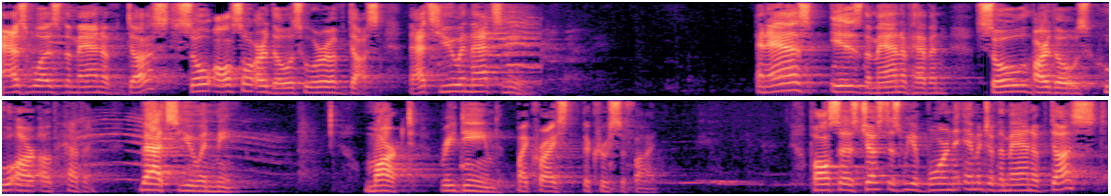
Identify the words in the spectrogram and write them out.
As was the man of dust, so also are those who are of dust. That's you and that's me. And as is the man of heaven, so are those who are of heaven. That's you and me. Marked, redeemed by Christ the crucified. Paul says, just as we have borne the image of the man of dust,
